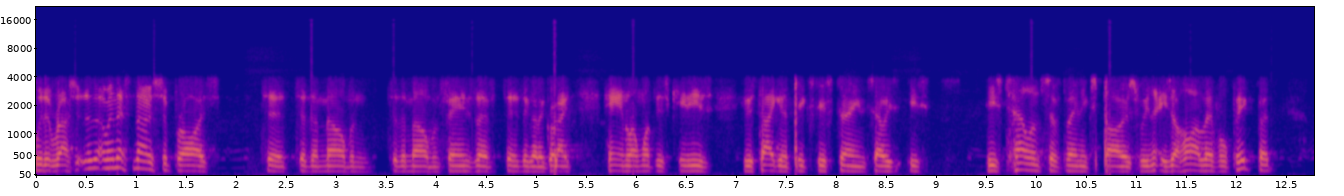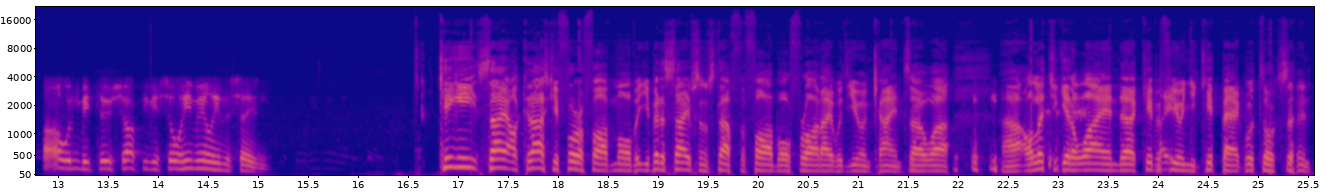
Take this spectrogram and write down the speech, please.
with a rush. I mean, that's no surprise to, to the Melbourne to the Melbourne fans. They've they've got a great handle on what this kid is. He was taken at pick 15, so his his, his talents have been exposed. He's a high level pick, but I wouldn't be too shocked if you saw him early in the season. Kingy, say I could ask you four or five more, but you better save some stuff for Fireball Friday with you and Kane. So uh, uh, I'll let you get away and uh, keep a few in your kit bag. We'll talk soon.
